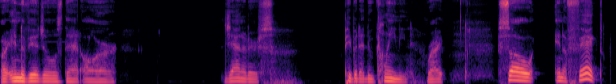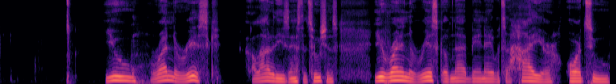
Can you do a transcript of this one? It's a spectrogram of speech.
are individuals that are janitors, people that do cleaning, right? So, in effect, you run the risk, a lot of these institutions, you're running the risk of not being able to hire or to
